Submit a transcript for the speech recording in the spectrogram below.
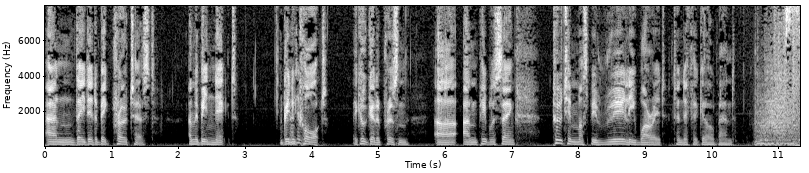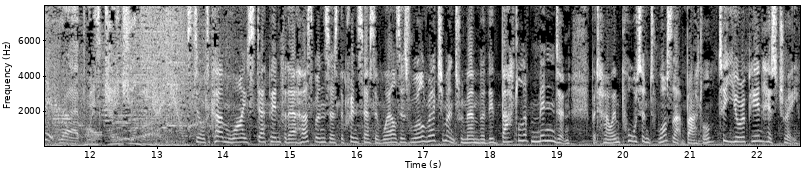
and they did a big protest, and they've been nicked, they've been in Incredible. court, they could go to prison, uh, and people are saying Putin must be really worried to nick a girl band. Sit Rep with Kate Gilbert. Still to come, wives step in for their husbands as the Princess of Wales's Royal Regiment remember the Battle of Minden. But how important was that battle to European history?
